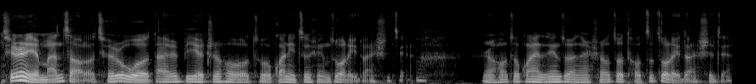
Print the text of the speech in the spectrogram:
其实也蛮早了。其实我大学毕业之后做管理咨询做了一段时间，然后做管理咨询做一段时间，做投资做了一段时间。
